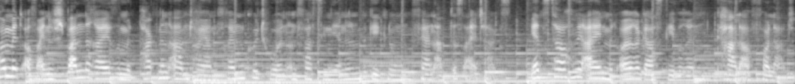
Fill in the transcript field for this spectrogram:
Komm mit auf eine spannende Reise mit packenden Abenteuern, fremden Kulturen und faszinierenden Begegnungen fernab des Alltags. Jetzt tauchen wir ein mit eurer Gastgeberin Carla Vollert.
